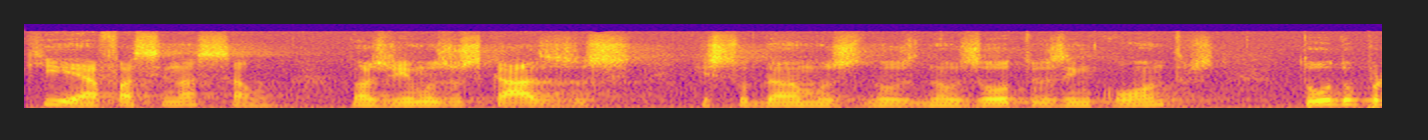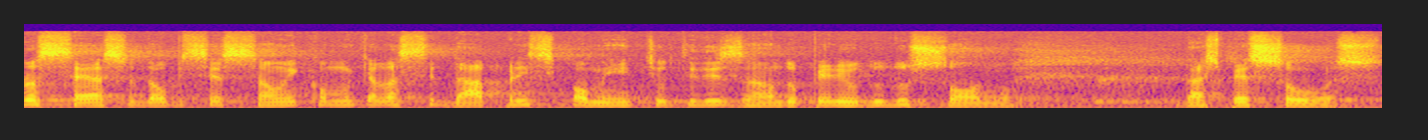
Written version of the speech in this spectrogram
que é a fascinação. Nós vimos os casos que estudamos nos, nos outros encontros, todo o processo da obsessão e como que ela se dá, principalmente utilizando o período do sono das pessoas.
